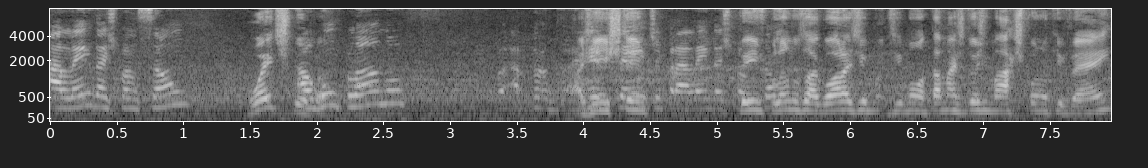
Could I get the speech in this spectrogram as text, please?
além da expansão? Oi, desculpa. Algum plano A gente tem- recente para além da expansão? Tem planos agora de, de montar mais dois marcos para o ano que vem.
